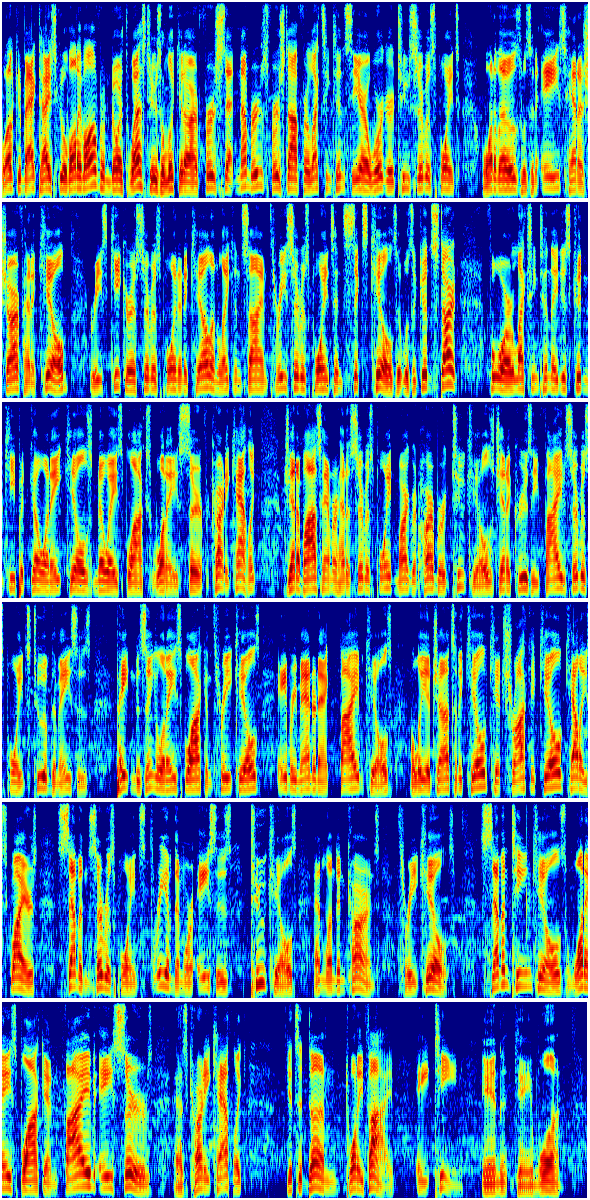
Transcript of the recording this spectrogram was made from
Welcome back to high school volleyball from Northwest. Here's a look at our first set numbers. First off for Lexington, Sierra Werger, two service points. One of those was an ace. Hannah Scharf had a kill. Reese Keeker, a service point and a kill. And Lakin Syme, three service points and six kills. It was a good start for Lexington. They just couldn't keep it going. Eight kills, no ace blocks, one ace serve. For Kearney Catholic, Jenna Bosshammer had a service point. Margaret Harburg, two kills. Jenna Cruzy, five service points, two of them aces. Peyton DeZingle an ace block and three kills. Avery Mandernack five kills. Malia Johnson a kill. Kit Schrock a kill. Callie Squires seven service points. Three of them were aces, two kills. And London Carnes three kills. 17 kills, one ace block, and five ace serves as Kearney Catholic gets it done 25 18 in game one.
